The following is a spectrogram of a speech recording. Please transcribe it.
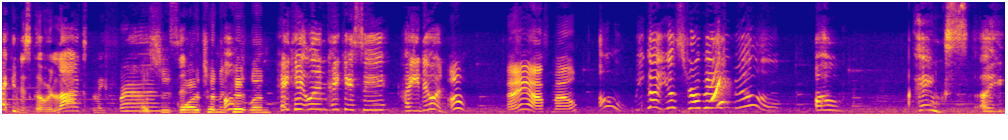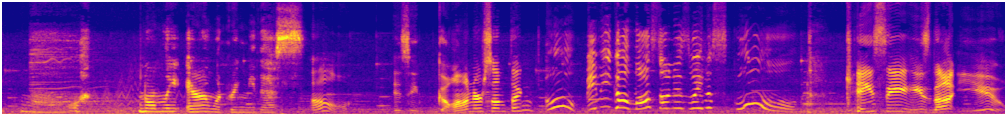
I can just go relax with my friends. I see and- Quiet and Oh, Caitlin. Hey, Caitlin. Hey, Casey. How you doing? Oh, hey, Aphmau. Oh, we got you a strawberry milk. Oh, thanks. I. Oh, normally Aaron would bring me this. Oh, is he gone or something? Oh, maybe he got lost on his way to school. Casey, he's not you.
